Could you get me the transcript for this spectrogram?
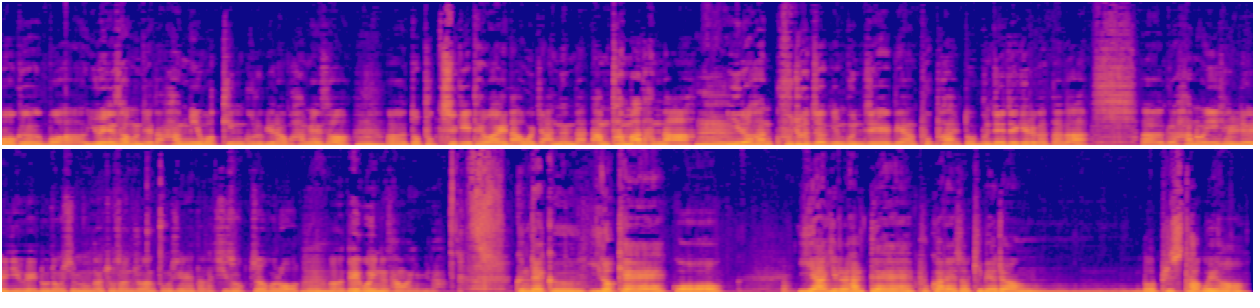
뭐 그뭐 뭐 유엔사 문제다 한미 워킹 그룹이라고 하면서 음. 어, 또 북측이 대화에 나오지 않는다 남탓만 한다 음. 이러한 구조적인 문제에 대한 폭발 또 문제 제기를 갖다가 아, 그 하노이 결렬 이후에 노동신문과 조선중앙통신에다가 지속적으로 음. 어, 내고 있는 상황입니다. 근데 그 이렇게 꼭 이야기를 할 때 북한에서 김여정 뭐 비슷하고요.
